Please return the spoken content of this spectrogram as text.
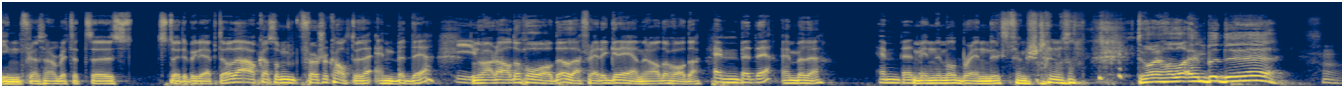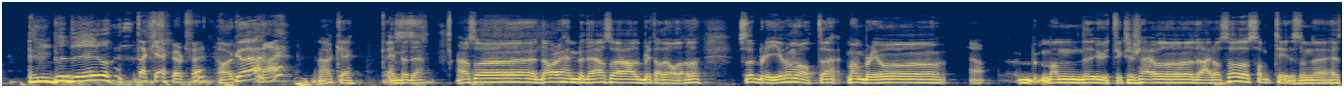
Influenserne har blitt et større begrep. det, og det er akkurat som Før så kalte vi det MBD. Nå er det ADHD, og det er flere grener av ADHD. MBD? MBD. MBD. Minimal brain dysfunction eller noe sånt. Du har jo halla MBD! MBD, jo! Det har ikke jeg hørt før. Har du ikke det? Nei. Ja, ok. MBD. Altså, da var det MBD, og så hadde det blitt ADHD. Altså, Så det blir jo på en måte Man blir jo Ja. man utvikler seg jo der også, og samtidig som det, på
